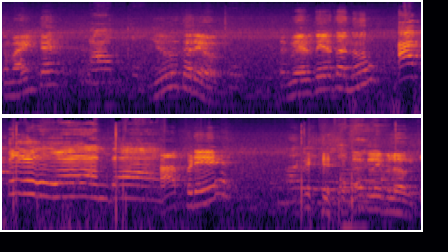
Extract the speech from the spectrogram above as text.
comment like ਜ਼ਰੂਰ ਕਰਿਓ। ਤੇ ਮਿਲਦੇ ਆ ਤੁਹਾਨੂੰ ਆਪਣੇ ਅਗਲੇ ਵਲੌਗ 'ਚ।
